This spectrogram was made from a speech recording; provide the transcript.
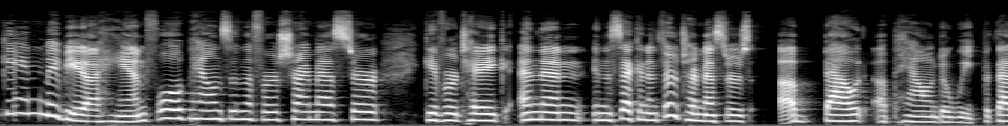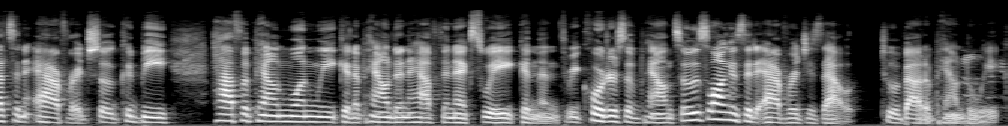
gain maybe a handful of pounds in the first trimester, give or take. And then in the second and third trimesters, about a pound a week, but that's an average. So it could be half a pound one week and a pound and a half the next week, and then three quarters of a pound. So as long as it averages out to about a pound a week.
